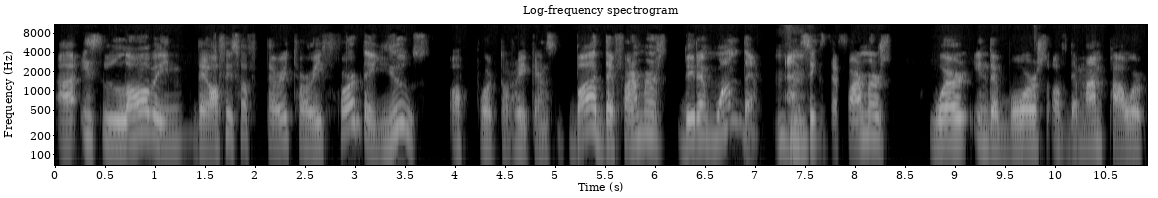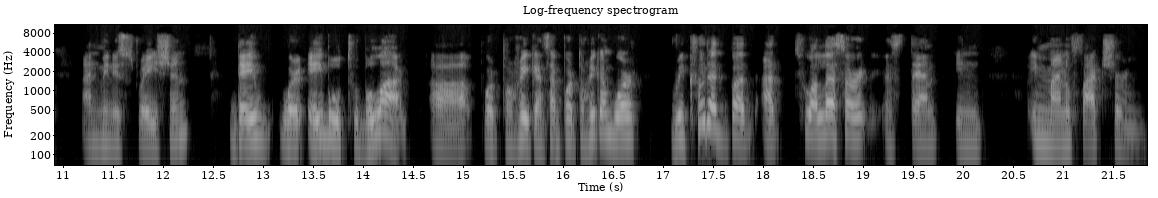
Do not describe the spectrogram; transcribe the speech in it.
uh, is lobbying the Office of Territory for the use of Puerto Ricans, but the farmers didn't want them. Mm-hmm. And since the farmers were in the boards of the manpower administration, they were able to block uh, Puerto Ricans, and Puerto Ricans were recruited, but at, to a lesser extent in in manufacturing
